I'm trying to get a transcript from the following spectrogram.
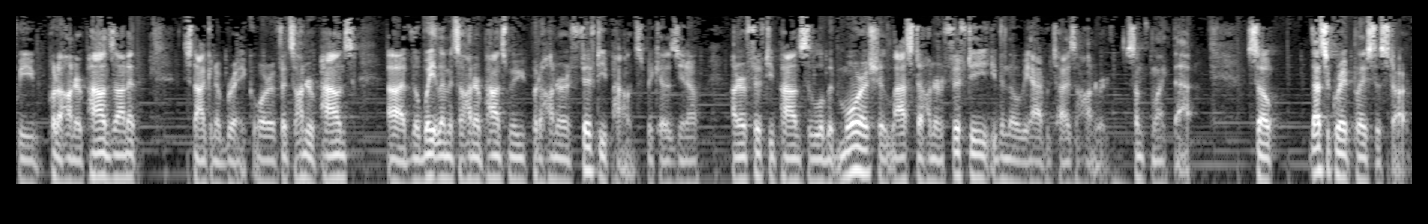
we put 100 pounds on it. It's not going to break. Or if it's 100 pounds, uh, the weight limit's 100 pounds, maybe put 150 pounds because, you know, 150 pounds is a little bit more. It should last 150, even though we advertise 100, something like that. So that's a great place to start.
